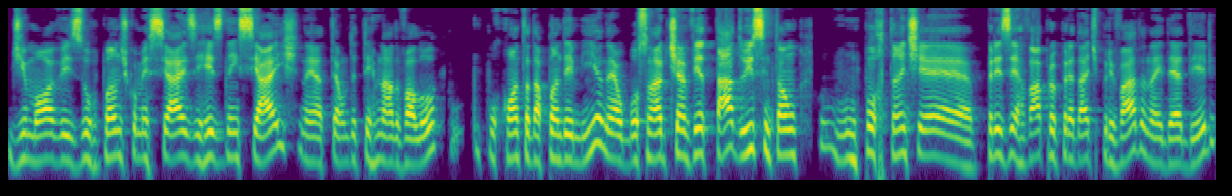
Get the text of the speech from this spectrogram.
de imóveis urbanos, comerciais e residenciais, né, até um determinado valor, por conta da pandemia. Né, o Bolsonaro tinha vetado isso, então o importante é preservar a propriedade privada, na ideia dele.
